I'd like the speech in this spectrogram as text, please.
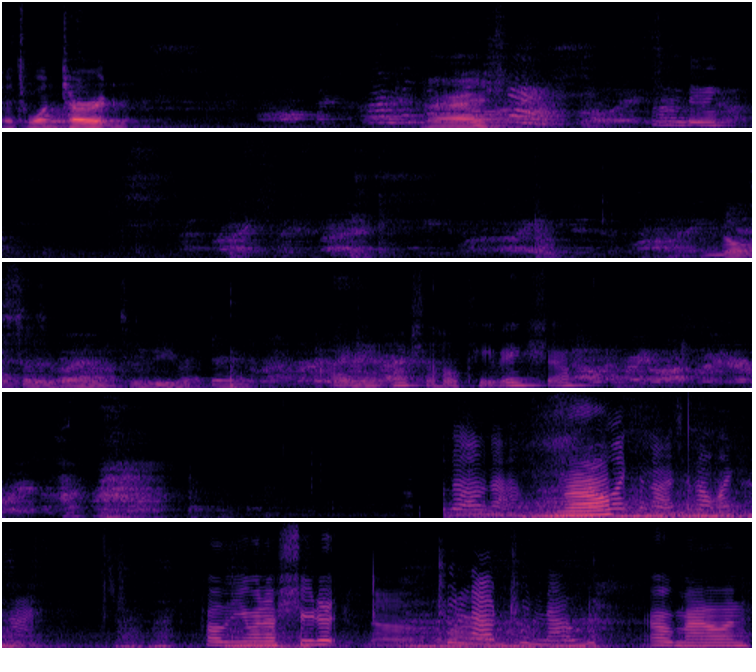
That's one turret. All right. come on, baby. It all says it right on the TV right there. I didn't watch the whole TV show. No, no. I don't like the noise. I don't like the noise. Colin, you want to shoot it? No. Too loud, too loud. Oh, Madeline.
